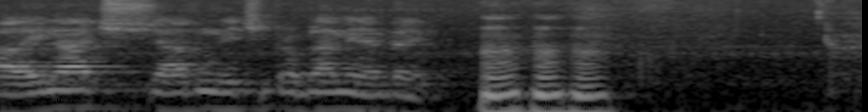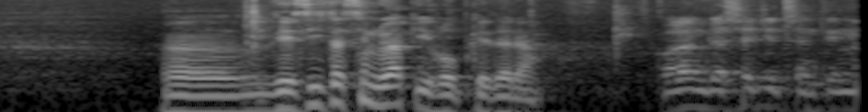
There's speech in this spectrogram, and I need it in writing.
ale jinak žádné větší problémy nebyly. Mhm. Eh, Jezdíte s do jaký hloubky teda? Kolem 10 cm,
